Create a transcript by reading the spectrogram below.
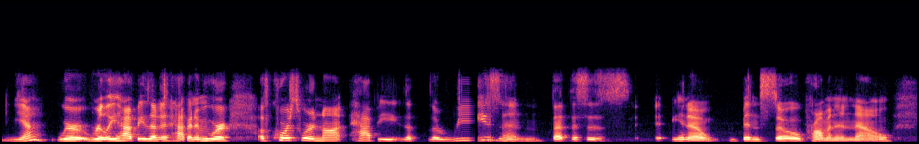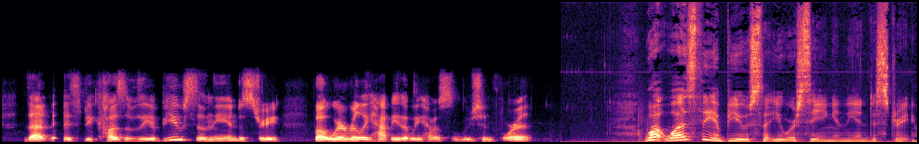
yeah, we're really happy that it happened. I mean, we're, of course, we're not happy that the reason that this is, you know, been so prominent now that it's because of the abuse in the industry, but we're really happy that we have a solution for it. What was the abuse that you were seeing in the industry?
